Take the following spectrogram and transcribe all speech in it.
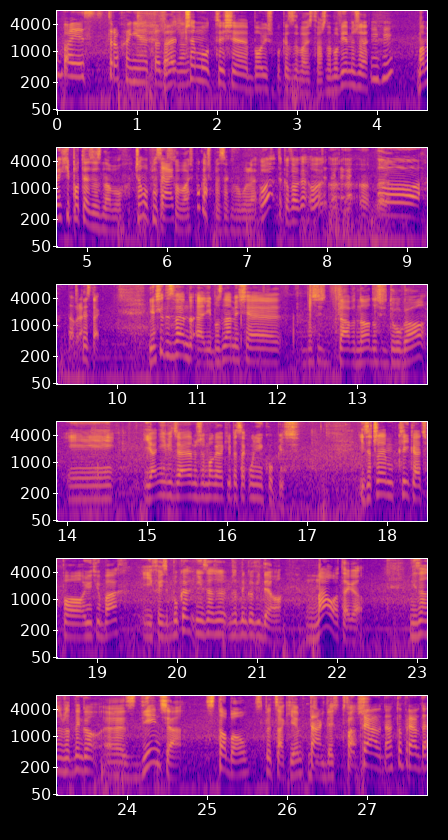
Chyba jest trochę nie ta droga. ale czemu ty się boisz pokazywać twarz? No bo wiemy, że Mhm. mamy hipotezę znowu. Czemu plecak Tak. schować? Pokaż plecak w ogóle. O, tylko uwaga. O, o, o, o, o. O, dobra. To jest tak. Ja się odezwałem do Eli, bo znamy się dosyć dawno, dosyć długo i ja nie wiedziałem, że mogę taki plecak u niej kupić. I zacząłem klikać po YouTubach i Facebookach i nie znalazłem żadnego wideo. Mało tego, nie znalazłem żadnego e, zdjęcia z tobą, z plecakiem, gdzie Tak, widać twarz. to prawda, to prawda.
